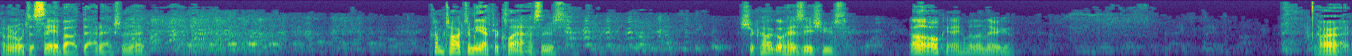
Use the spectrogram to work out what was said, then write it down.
I don't know what to say about that, actually. That, come talk to me after class. There's, Chicago has issues. Oh, okay. Well, then there you go. All right.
